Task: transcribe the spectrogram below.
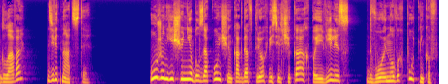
Глава 19 Ужин еще не был закончен, когда в трех весельчаках появились двое новых путников,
